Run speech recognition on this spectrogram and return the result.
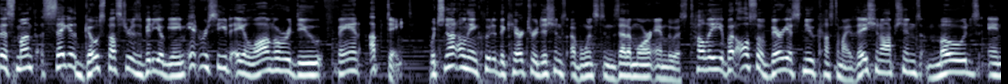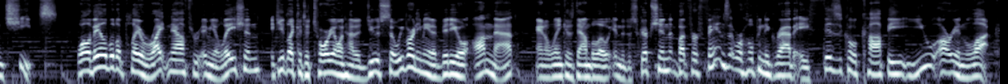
this month, Sega's Ghostbusters video game, it received a long overdue fan update, which not only included the character additions of Winston Zeddemore and Louis Tully, but also various new customization options, modes, and cheats. While available to play right now through emulation, if you'd like a tutorial on how to do so, we've already made a video on that, and a link is down below in the description, but for fans that were hoping to grab a physical copy, you are in luck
